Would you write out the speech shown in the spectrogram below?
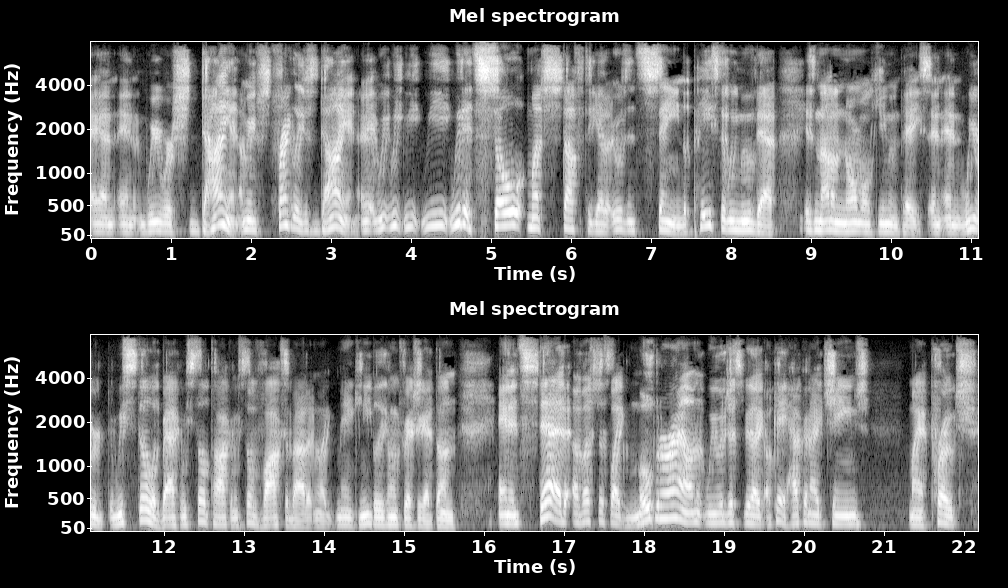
and and we were dying. I mean, frankly, just dying. I mean, we, we, we, we, did so much stuff together. It was insane. The pace that we moved at is not a normal human pace. And and we were we still look back, we still talk, and we still vox about it. And like, man, can you believe how much we actually got done? And instead of us just like moping around, we would just be like, okay, how can I change my approach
